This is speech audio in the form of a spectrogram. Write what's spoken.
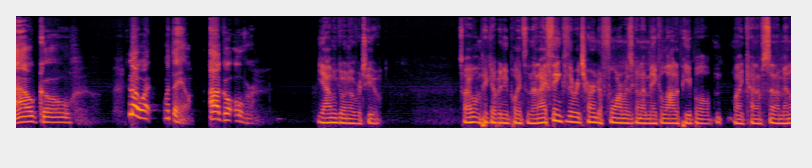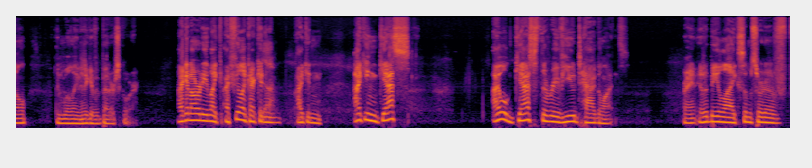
I'll go. You know what? What the hell? I'll go over. Yeah, I'm going over two. So I won't pick up any points in that. I think the return to form is going to make a lot of people like kind of sentimental and willing to give a better score. I can already like I feel like I can Yeah. I can I can guess I will guess the review taglines. Right? It'll be like some sort of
